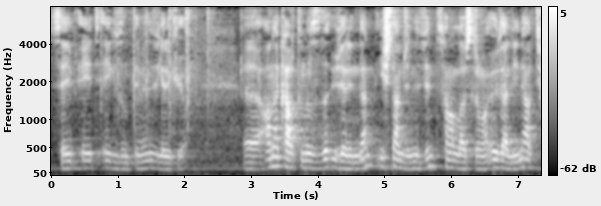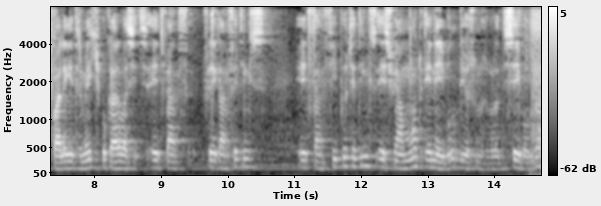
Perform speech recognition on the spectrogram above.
Save 8 Exit demeniz gerekiyor. Ee, anakartınızda üzerinden işlemcinizin sanallaştırma özelliğini aktif hale getirmek bu kadar basit. Advanced Frequency Settings, Advanced CPU Settings, SVM Mod Enable diyorsunuz burada. Disable'da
